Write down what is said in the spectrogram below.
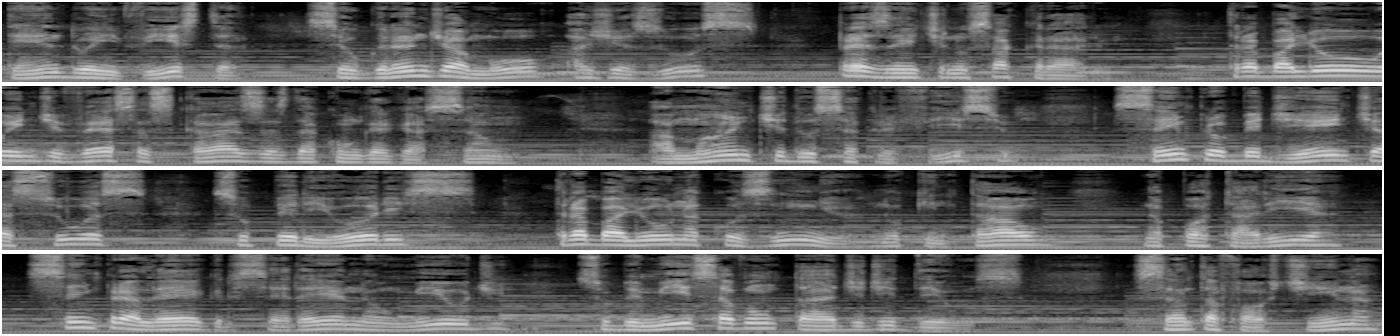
tendo em vista seu grande amor a Jesus presente no sacrário. Trabalhou em diversas casas da congregação, amante do sacrifício sempre obediente às suas superiores, trabalhou na cozinha, no quintal, na portaria, sempre alegre, serena, humilde, submissa à vontade de Deus. Santa Faustina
